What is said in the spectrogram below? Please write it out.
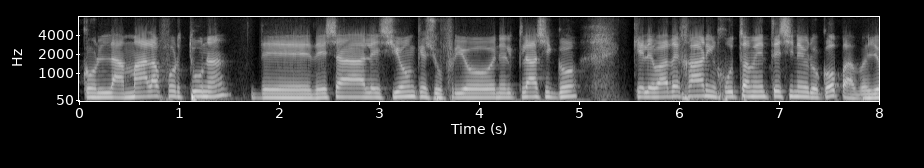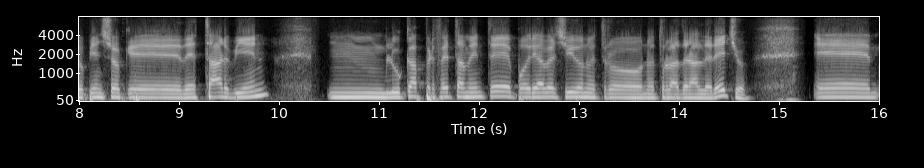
Con la mala fortuna de, esa lesión que sufrió en el clásico que le va a dejar injustamente sin Eurocopa. Pues yo pienso que de estar bien, mmm, Lucas perfectamente podría haber sido nuestro, nuestro lateral derecho. Eh,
